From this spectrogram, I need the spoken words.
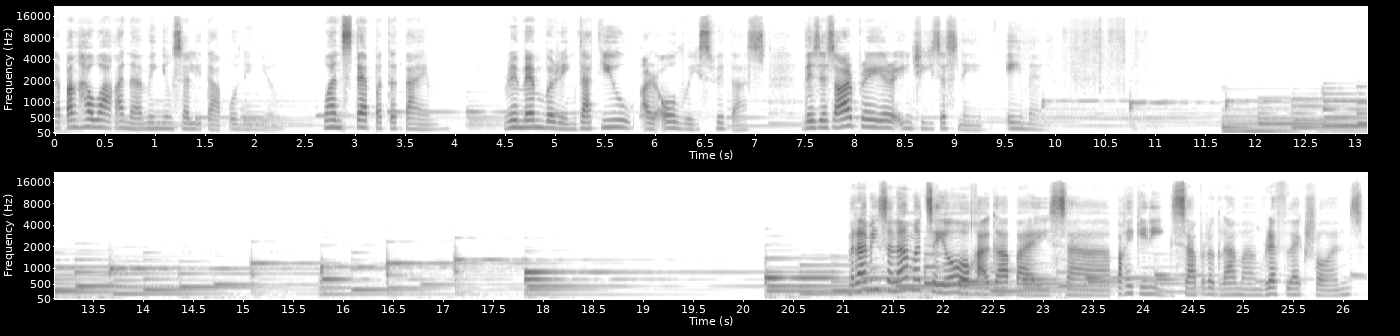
na panghawakan namin yung salita po ninyo. One step at a time, remembering that you are always with us. This is our prayer in Jesus' name. Amen. Maraming salamat sa iyo, kaagapay, sa pakikinig sa programang Reflections.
